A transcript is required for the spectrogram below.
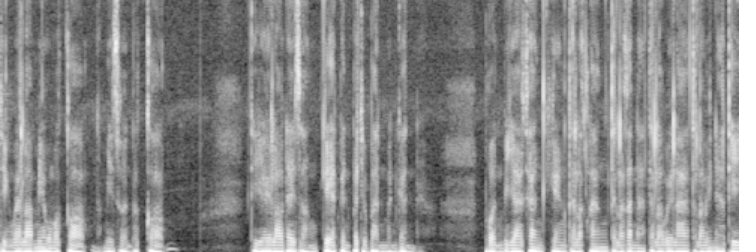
สิ่งแวดล้อมมีองค์ประกอบ มีส่วนประกอบ ที่ให้เราได้สังเกตเป็นปัจจุบันเหมือนกัน ผลปิยาข้างเคียงแต่ละครั้ง แต่ละขณะแต่ละเวลาแต่ละวินาที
